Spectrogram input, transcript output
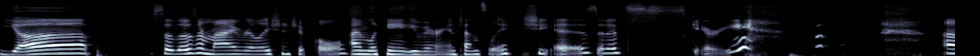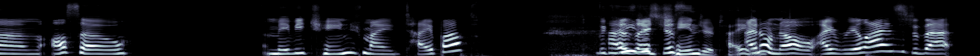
Yup. so those are my relationship goals I'm looking at you very intensely. she is and it's scary um also maybe change my type up because i just just change your type. i don't know i realized that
